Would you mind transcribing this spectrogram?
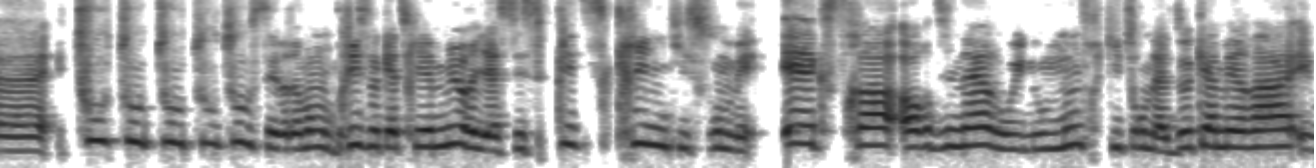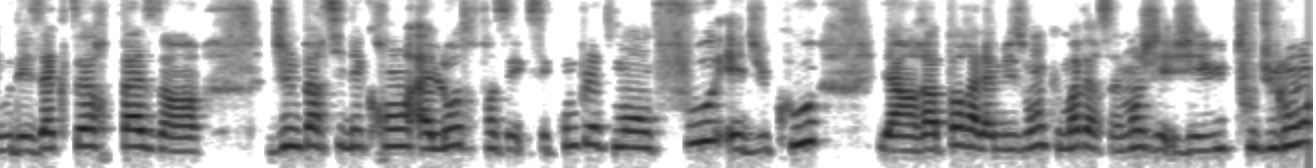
Euh, tout, tout, tout, tout, tout. C'est vraiment, on brise le quatrième mur. Il y a ces split screens qui sont mais extraordinaires où ils nous montrent qu'ils tournent à deux caméras et où des acteurs passent d'une partie d'écran à l'autre. Enfin, c'est complètement fou. Et du coup, il y a un rapport à l'amusement que moi, personnellement, j'ai eu tout du long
